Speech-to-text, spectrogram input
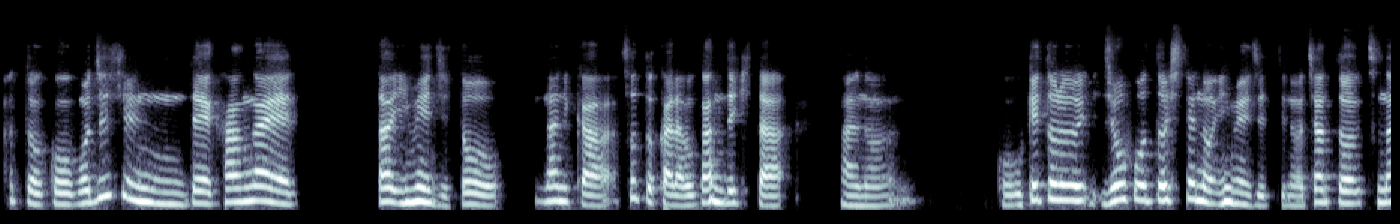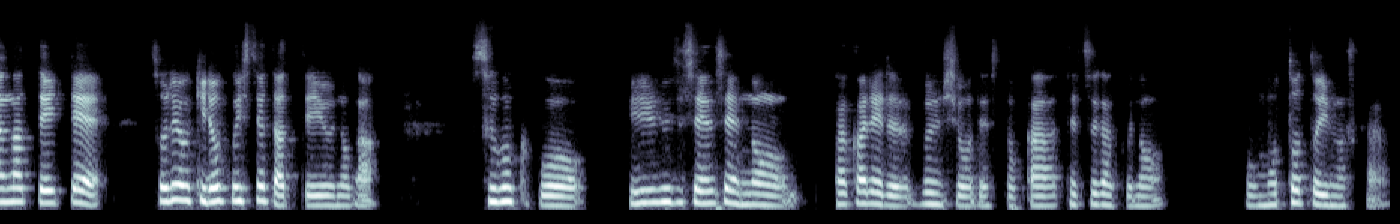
あと、こう、ご自身で考えたイメージと、何か外から浮かんできた、あの、こう受け取る情報としてのイメージっていうのはちゃんとつながっていて、それを記録してたっていうのが、すごくこう、ゆりふじ先生の書かれる文章ですとか、哲学のこう元といいますか、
